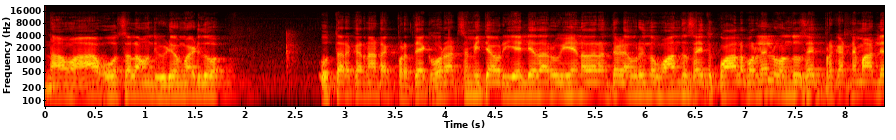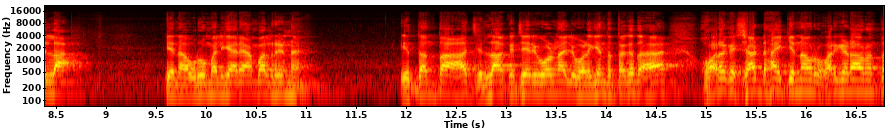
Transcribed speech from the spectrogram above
ನಾವು ಆ ಹೋಸಲ ಒಂದು ವಿಡಿಯೋ ಮಾಡಿದ್ವು. ಉತ್ತರ ಕರ್ನಾಟಕ ಪ್ರತ್ಯೇಕ ಹೋರಾಟ ಸಮಿತಿ ಅವ್ರು ಎಲ್ಲಿದಾರು, ಏನದಾರ ಅಂತೇಳಿ ಅವರಿಂದ ಒಂದು ಸಹಿತ ಕಾಲ್ ಬರಲಿಲ್ಲ, ಒಂದು ಸಹಿತ ಪ್ರಕಟಣೆ ಮಾಡಲಿಲ್ಲ. ಏನು ಅವರು ಮಲ್ಗ್ಯಾರೆ ಇನ್ನು? ಇದ್ದಂಥ ಜಿಲ್ಲಾ ಕಚೇರಿಗಳನ್ನ ಅಲ್ಲಿ ಒಳಗಿಂದ ತೆಗೆದ ಹೊರಗೆ ಶೆಡ್ ಹಾಕಿನ ಅವ್ರು ಹೊರಗಿಡವ್ರಂತ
